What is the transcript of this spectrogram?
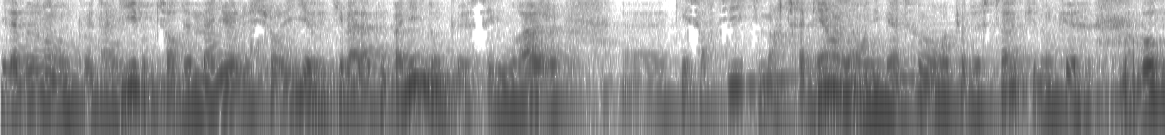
il a besoin donc d'un livre, une sorte de manuel de survie euh, qui va l'accompagner. Donc euh, c'est l'ouvrage euh, qui est sorti, qui marche très bien. Là, on est bientôt en rupture de stock, donc Bravo.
